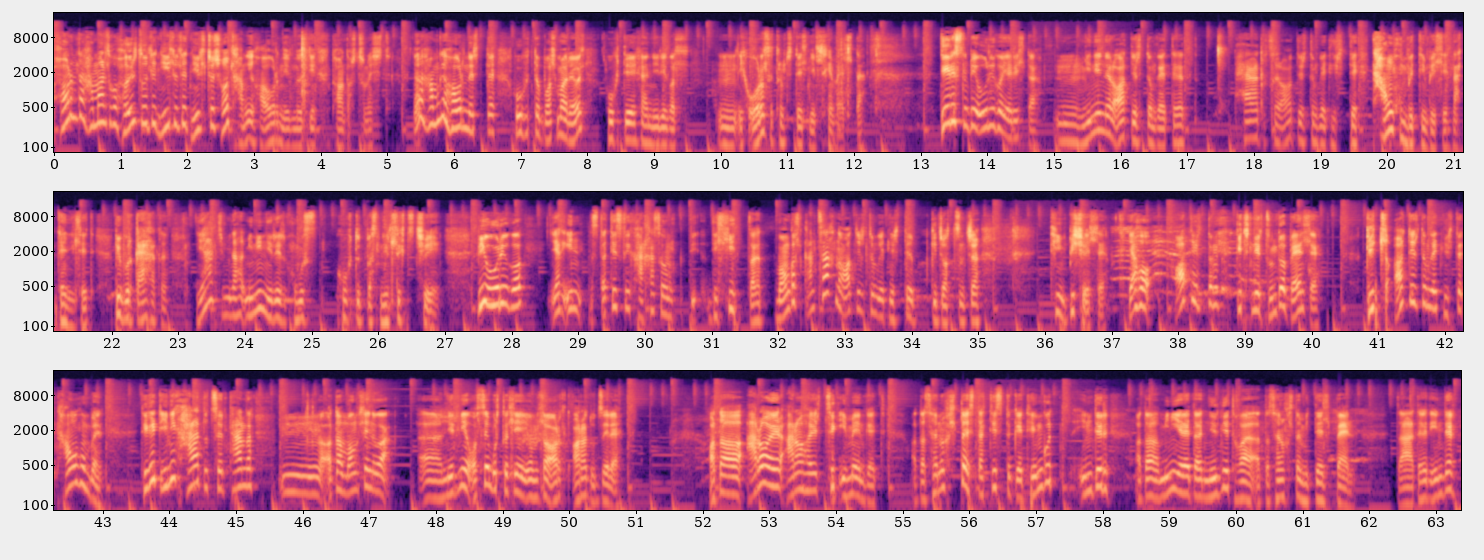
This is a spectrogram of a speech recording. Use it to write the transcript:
хоорондоо хамаарлаггүй хоёр зүйлийг нийлүүлээд нэрлж шууд хамгийн ховор нэрнүүдийн тоонд орчихно штэ. Хамгийн ховор нэртэй хүүхэдтэй болмоор байвал хүүхдийнхээ нэрийг бол их урал сэтгэмжтэй л нэрлэх юм байл та. Дээрэс нь би өөрийгөө яриа л да. Миний нэр Од Эрдэм гэдэг. Тэгээд хайгаад үзэхээр Од Эрдэм гэдэг нэртэй 5 хүн байт юм бэлээ. Наттай нийлээд би бүр гайхаад яаж миний нэрээр хүмүүс хүүхдүүд бас нэрлэгдчихвэ. Би өөрийгөө яг энэ статистикийг харахаас өмнө дэлхийд Монголд ганцаархан Од Эрдэм гэдэг нэртэй гэж бодсон чинь тийм биш байлаа. Яг уу од эрдэм гэж нэр зөндөө байна лээ. Гэтэл од эрдэм гэж нэртэй 5 хүн байна. Тэгээд энийг хараад үзсээр та нар одоо Монголын нөгөө нэрний улсын бүртгэлийн юмлоо ороод үзээрэй. Одоо 12 12 цэг имэн гэд одоо сонирхолтой статистик гэх тэнгууд энэ дээр одоо миний яриад байгаа нэрний тухай одоо сонирхолтой мэдээлэл байна. За тэгээд энэ дээр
